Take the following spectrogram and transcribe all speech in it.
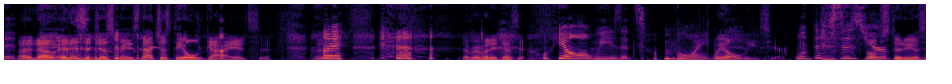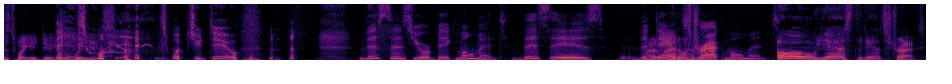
it. I know it isn't just me. It's not just the old guy. It's uh, everybody does it. we all wheeze at some point. We all wheeze here. Well, this is Both your studios. It's what you do. You wheeze. what, it's what you do. this is your big moment. This is the I- I dance a- track moment. Oh yes, the dance tracks.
